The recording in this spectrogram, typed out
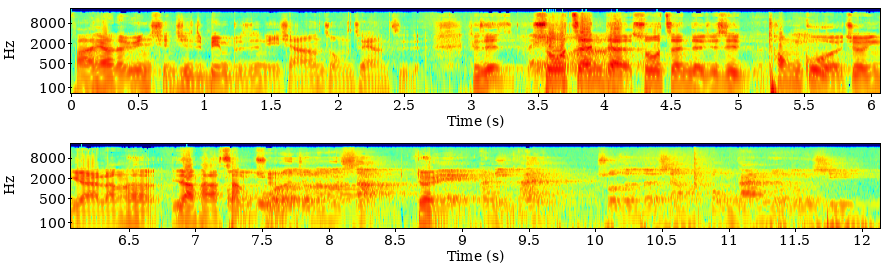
法条的运行其实并不是你想象中这样子的，可是说真的，说真的，就是通过了就应该让他让他上去，通过了就让他上。对，那、啊、你看，说真的，像红单这种东西，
